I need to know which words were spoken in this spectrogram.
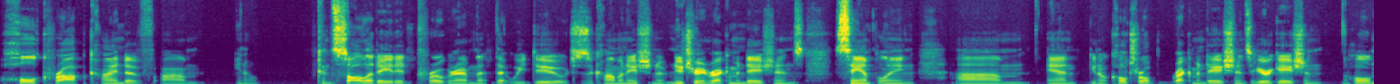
whole crop kind of um, you know consolidated program that, that we do, which is a combination of nutrient recommendations, sampling, um, and you know cultural recommendations, irrigation, the whole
